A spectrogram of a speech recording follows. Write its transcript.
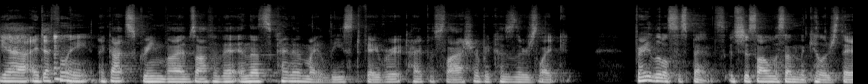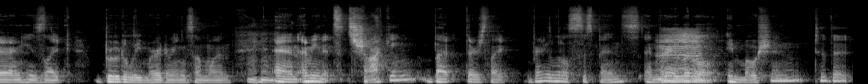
Yeah, I definitely I got Scream vibes off of it, and that's kind of my least favorite type of slasher because there's like very little suspense. It's just all of a sudden the killer's there and he's like brutally murdering someone. Mm-hmm. And I mean, it's shocking, but there's like very little suspense and very mm. little emotion to the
